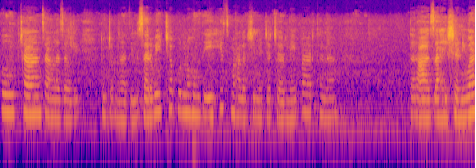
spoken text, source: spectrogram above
खूप छान चांगला जाऊ दे. तुमच्या मनातील सर्व इच्छा पूर्ण होऊ दे हीच महालक्ष्मीच्या चरणी प्रार्थना. तर आज आहे शनिवार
